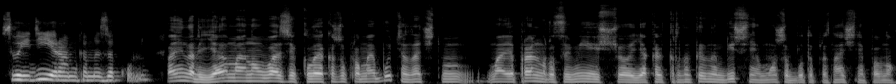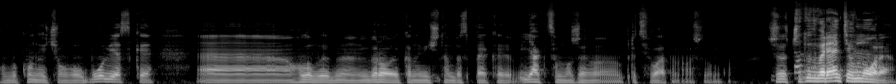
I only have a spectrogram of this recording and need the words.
свої дії рамками закону. Пані Дар'я, я маю на увазі, коли я кажу про майбутнє, значить, я правильно розумію, що як альтернативним рішенням може бути призначення певного виконуючого обов'язки е, голови бюро економічної безпеки. Як це може е, працювати, на вашу думку? Чи, чи тут варіантів море?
